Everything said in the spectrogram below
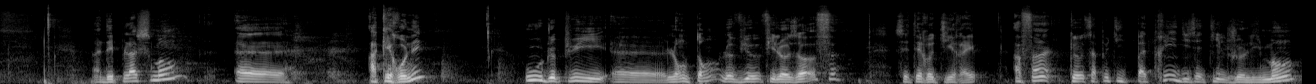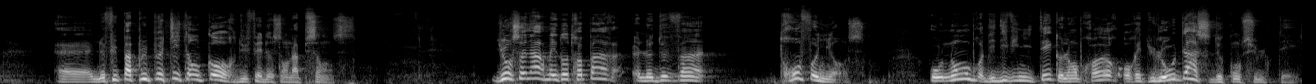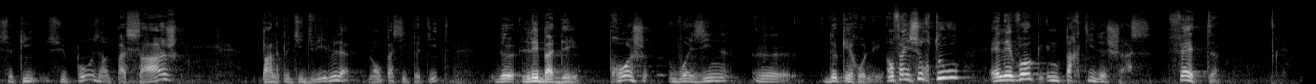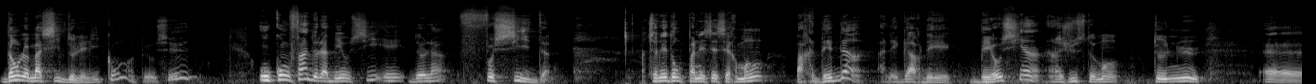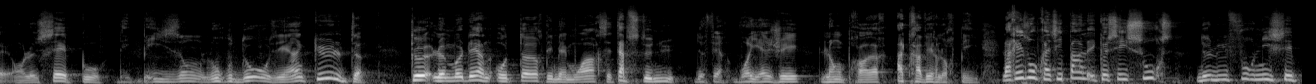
un déplacement euh, à Chéronée, où depuis euh, longtemps le vieux philosophe s'était retiré, afin que sa petite patrie, disait-il joliment, ne fût pas plus petite encore du fait de son absence. Yourcenar met d'autre part le devin Trophonios au nombre des divinités que l'empereur aurait eu l'audace de consulter, ce qui suppose un passage par la petite ville, non pas si petite, de Lébadé, proche voisine euh, de Chéronée. Enfin et surtout, elle évoque une partie de chasse faite dans le massif de l'Hélicon, un peu au sud, aux confins de la Béotie et de la Phocide. Ce n'est donc pas nécessairement par dédain à l'égard des Béotiens, injustement tenus, euh, on le sait, pour des paysans lourdeaux et incultes, que le moderne auteur des mémoires s'est abstenu de faire voyager l'empereur à travers leur pays. La raison principale est que ces sources ne lui fournissaient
